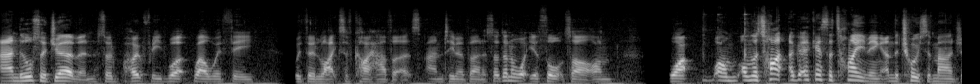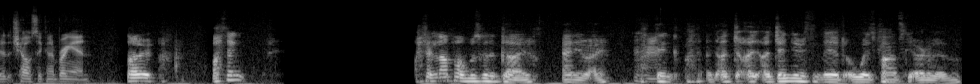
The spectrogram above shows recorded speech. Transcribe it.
and also German, so hopefully he'd work well with the with the likes of Kai Havertz and Timo Werner. So I don't know what your thoughts are on what on, on the time. I guess the timing and the choice of manager that Chelsea are going to bring in. so I think I think Lampard was going to go anyway. I Mhm. think I, I, I genuinely think they had always planned to get rid of him.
